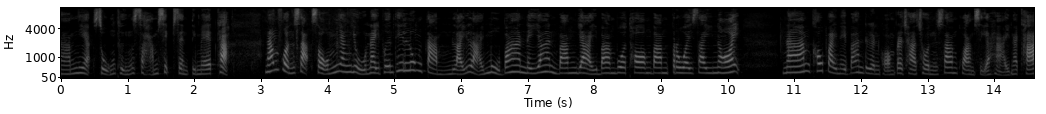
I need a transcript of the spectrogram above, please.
น้ำเนี่ยสูงถึง 30 เซนติเมตรค่ะ น้ำฝนสะสมยังอยู่ในพื้นที่ลุ่มต่ำหลายๆ หมู่บ้านในย่านบางใหญ่ บางบัวทอง บางกรวยไซน้อย น้ำเข้าไปในบ้านเรือนของประชาชนสร้างความเสียหายนะคะ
